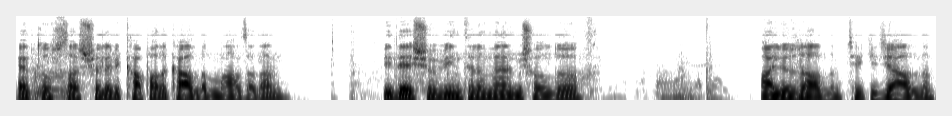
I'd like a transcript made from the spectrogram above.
Evet dostlar şöyle bir kapalı kaldım mağazadan. Bir de şu Winter'ın vermiş olduğu balyozu aldım. Çekici aldım.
